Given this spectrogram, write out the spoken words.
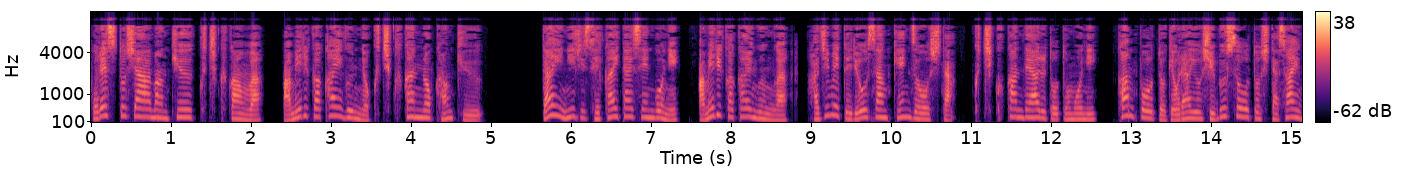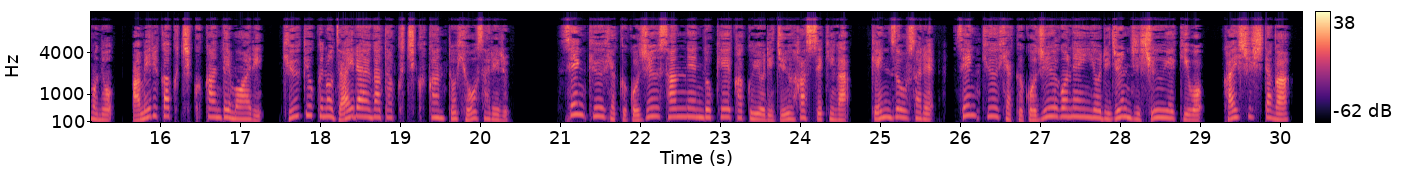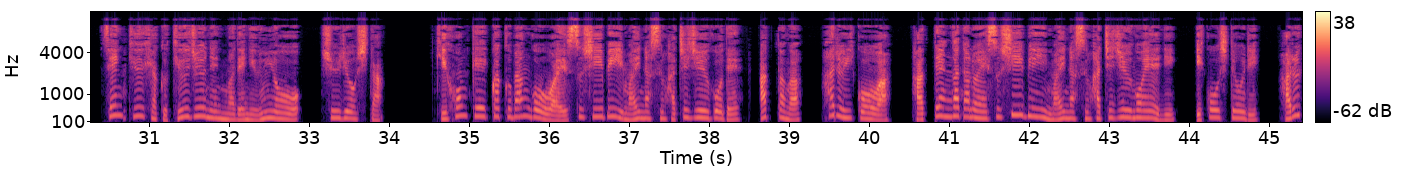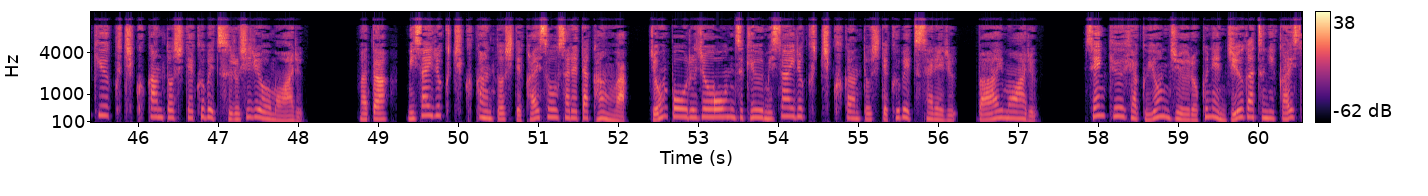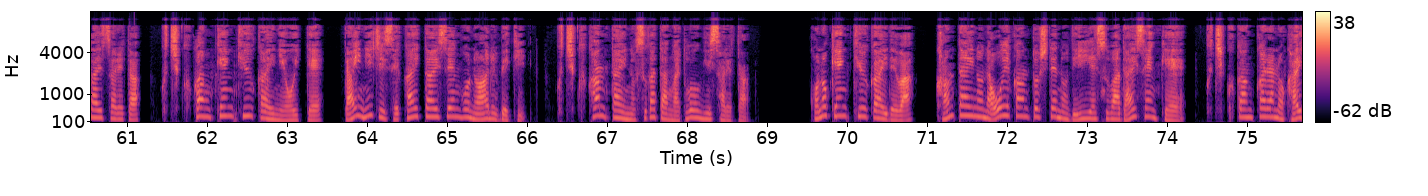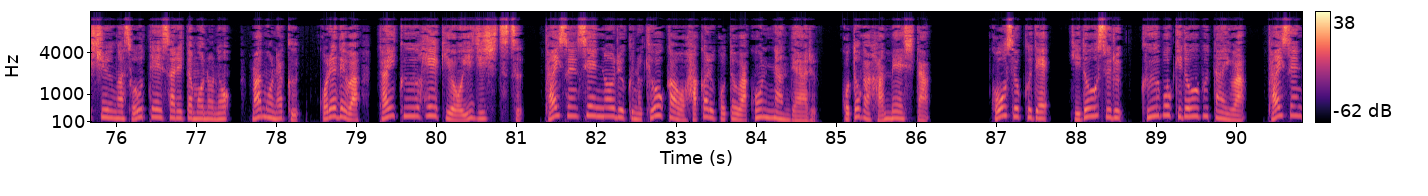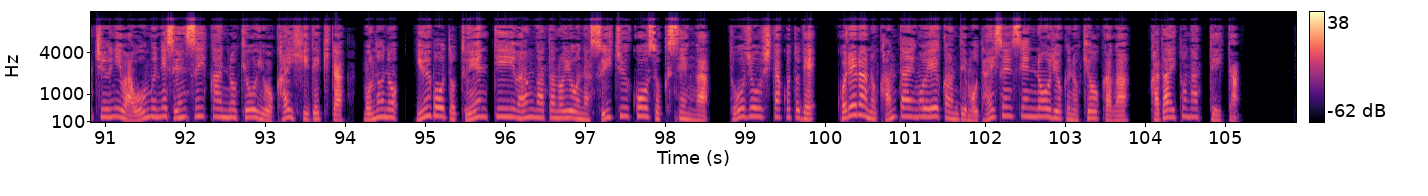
フォレスト・シャーマン級駆逐艦は、アメリカ海軍の駆逐艦の艦級。第二次世界大戦後に、アメリカ海軍が初めて量産建造した駆逐艦であるとともに、艦砲と魚雷を主武装とした最後のアメリカ駆逐艦でもあり、究極の在来型駆逐艦と評される。1953年度計画より18隻が建造され、1955年より順次収益を開始したが、1990年までに運用を終了した。基本計画番号は SCB-85 であったが、春以降は発展型の SCB-85A に移行しており、春級駆逐艦として区別する資料もある。また、ミサイル駆逐艦として改装された艦は、ジョン・ポール・ジョーンズ級ミサイル駆逐艦として区別される場合もある。1946年10月に開催された駆逐艦研究会において、第二次世界大戦後のあるべき駆逐艦隊の姿が討議された。この研究会では、艦隊の直江艦としての DS は大戦形、駆逐艦からの回収が想定されたものの、間もなく、これでは対空兵器を維持しつつ、対戦戦能力の強化を図ることは困難であることが判明した。高速で起動する空母機動部隊は対戦中には概ね潜水艦の脅威を回避できたものの U ボート21型のような水中高速船が登場したことでこれらの艦隊護衛艦でも対戦戦能力の強化が課題となっていた。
